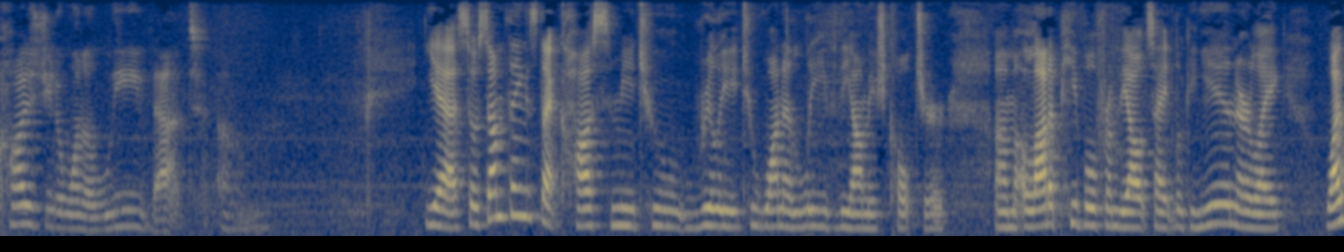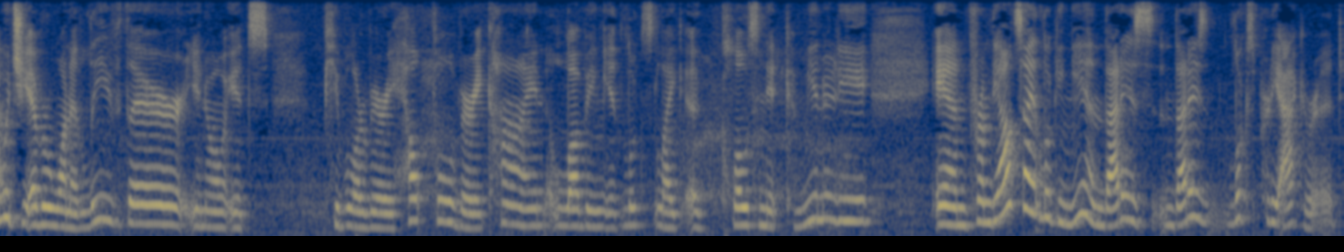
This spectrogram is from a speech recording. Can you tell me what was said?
caused you to want to leave that? Um, Yeah, so some things that caused me to really to want to leave the Amish culture. Um, a lot of people from the outside looking in are like, "Why would you ever want to leave there?" You know, it's people are very helpful, very kind, loving. It looks like a close knit community, and from the outside looking in, that is that is looks pretty accurate.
